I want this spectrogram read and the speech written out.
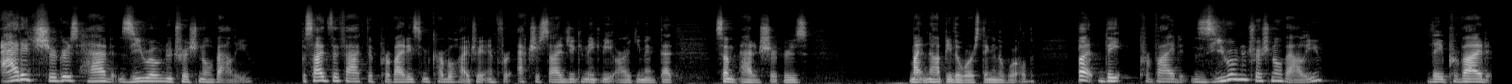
Added sugars have zero nutritional value. Besides the fact of providing some carbohydrate, and for exercise, you can make the argument that some added sugars might not be the worst thing in the world, but they provide zero nutritional value. They provide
